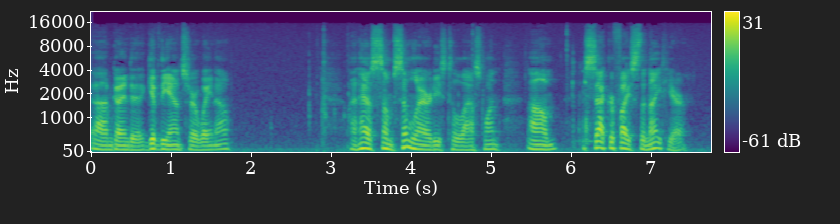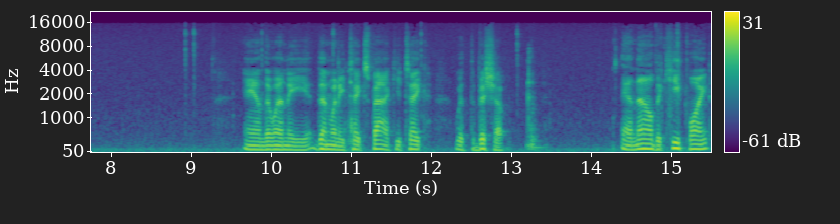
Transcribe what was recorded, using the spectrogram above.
I'm going to give the answer away now. It has some similarities to the last one. Um, sacrifice the knight here. And then when he then when he takes back, you take with the bishop. And now the key point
